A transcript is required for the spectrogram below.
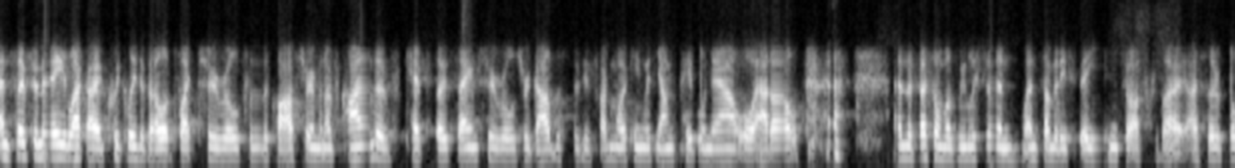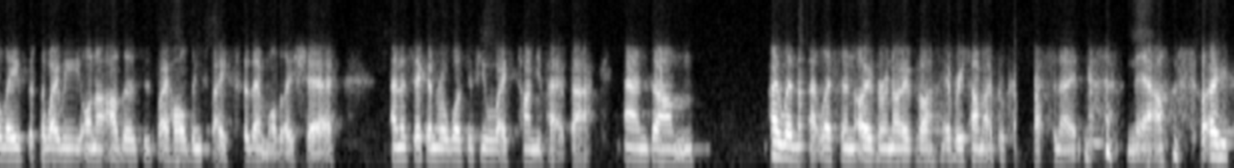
And so for me, like I quickly developed like two rules for the classroom and I've kind of kept those same two rules regardless of if I'm working with young people now or adults. and the first one was we listen when somebody's speaking to us because I, I sort of believe that the way we honor others is by holding space for them while they share. And the second rule was if you waste time, you pay it back. And um, I learned that lesson over and over every time I procrastinate now. So,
